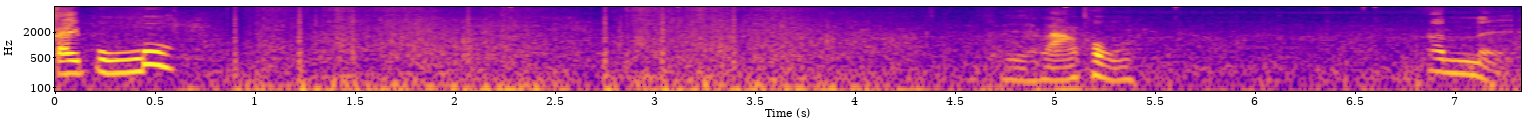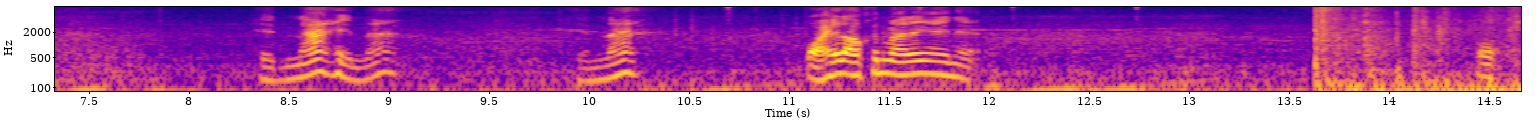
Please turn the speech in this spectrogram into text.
ไกลปูเฮ้ยล้างถงอันไหนเห็นนะเห็นนะ เห็นนะ ปล่อยให้เราขึ้นมาได้ไงเนี่ย โอเค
